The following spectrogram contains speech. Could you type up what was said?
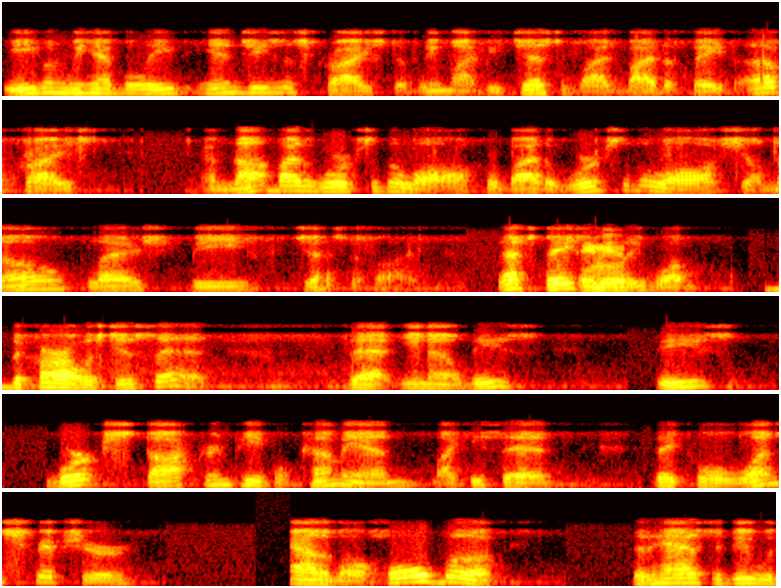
Even we have believed in Jesus Christ that we might be justified by the faith of Christ and not by the works of the law, for by the works of the law shall no flesh be justified. That's basically Amen. what the Carl has just said. That, you know, these these works doctrine people come in, like he said, they pull one scripture out of a whole book that has to do with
